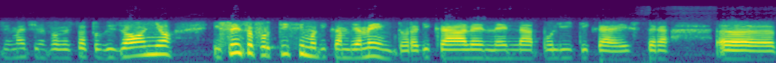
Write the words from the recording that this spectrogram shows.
se mai ce ne fosse stato bisogno, il senso fortissimo di cambiamento radicale nella politica estera. Uh,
